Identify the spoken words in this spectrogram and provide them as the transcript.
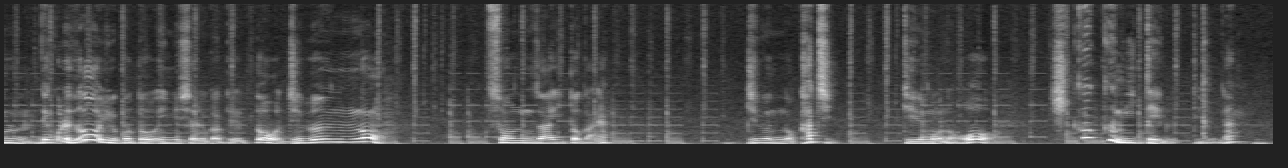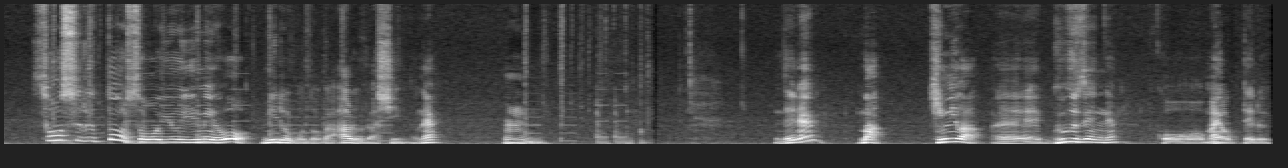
夢。うん。でこれどういうことを意味してるかというと自分の存在とかね自分の価値っていうものを低く見てるっていうね。そうするとそういう夢を見ることがあるらしいのね。うん。でねまあ君は、えー、偶然ねこう迷ってる、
